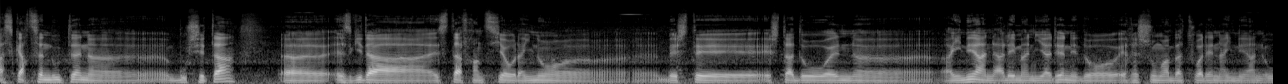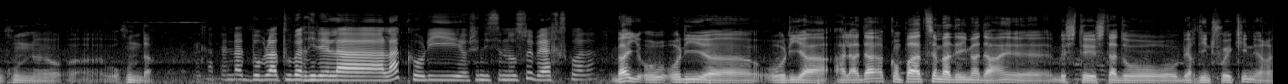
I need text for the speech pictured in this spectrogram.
azkartzen duten uh, buseta, uh, ez gira ez da Frantzia oraino uh, beste estadoen uh, hainean, Alemaniaren edo erresuma batuaren hainean urrun, uh, urrun da. Jaten da, doblatu behar direla alak, hori senditzen duzu, beharrezkoa da? Bai, hori hori uh, ala da, konparatzen bat da, eh? beste estado berdintzuekin, er,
